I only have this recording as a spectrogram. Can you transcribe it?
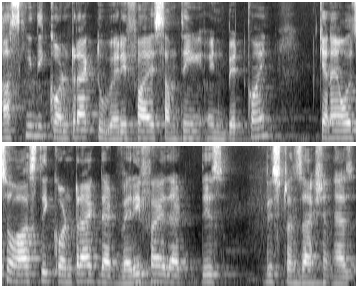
asking the contract to verify something in Bitcoin, can I also ask the contract that verify that this this transaction has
